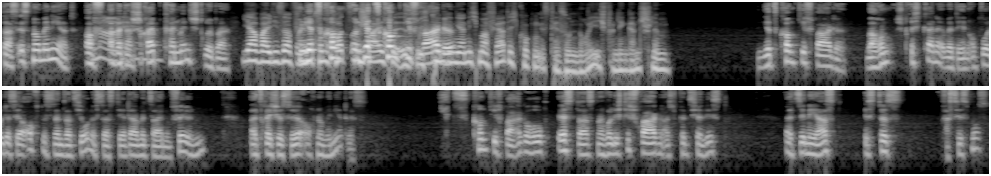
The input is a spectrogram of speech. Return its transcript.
Das ist nominiert. Auf, aber da schreibt kein Mensch drüber. Ja, weil dieser Film jetzt zum kommt- Kotzen und jetzt scheiße kommt die ist. Ich Frage- konnte ihn ja nicht mal fertig gucken. Ist der so neu? Ich fand den ganz schlimm. Jetzt kommt die Frage, warum spricht keiner über den, obwohl das ja oft eine Sensation ist, dass der da mit seinem Film als Regisseur auch nominiert ist. Jetzt kommt die Frage hoch, ist das, dann wollte ich dich fragen als Spezialist, als Cineast, ist das Rassismus?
